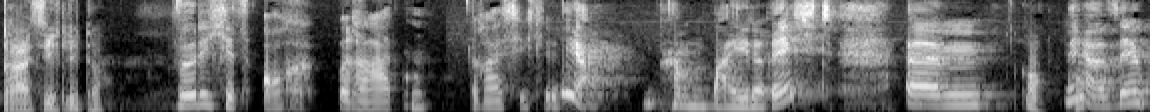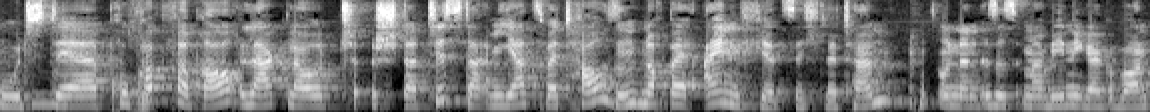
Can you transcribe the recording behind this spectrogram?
30 Liter. Würde ich jetzt auch raten. 30 Liter. Ja, haben beide recht. Ähm, Oh, ja, sehr gut. Der Pro-Kopf-Verbrauch lag laut Statista im Jahr 2000 noch bei 41 Litern und dann ist es immer weniger geworden.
